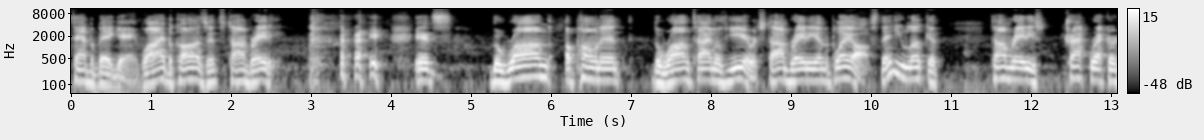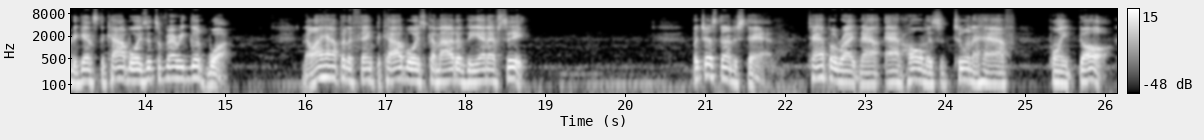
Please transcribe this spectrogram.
Tampa Bay game. Why? Because it's Tom Brady. it's the wrong opponent, the wrong time of year. It's Tom Brady in the playoffs. Then you look at Tom Brady's track record against the Cowboys, it's a very good one. Now, I happen to think the Cowboys come out of the NFC. But just understand, Tampa right now at home is a two and a half point dog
